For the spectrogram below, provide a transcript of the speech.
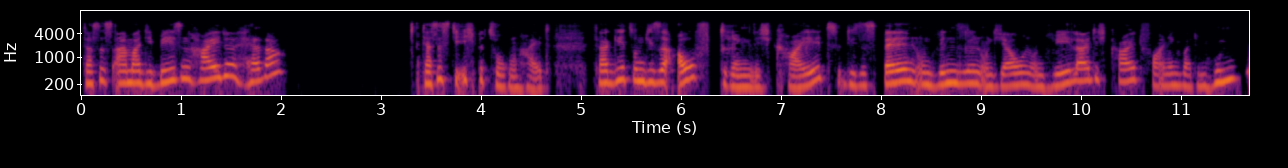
Das ist einmal die Besenheide, Heather. Das ist die Ich-Bezogenheit. Da geht es um diese Aufdringlichkeit, dieses Bellen und Winseln und Jaulen und Wehleidigkeit, vor allen Dingen bei den Hunden.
